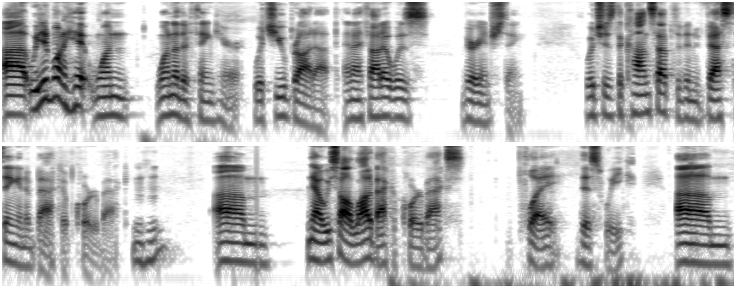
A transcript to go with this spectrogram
Uh, we did want to hit one one other thing here, which you brought up, and I thought it was very interesting, which is the concept of investing in a backup quarterback. Mm-hmm. Um, now we saw a lot of backup quarterbacks play this week. Um,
